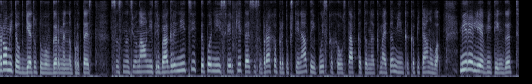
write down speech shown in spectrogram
Ромите от гетото в Гърмен на протест. С национални трибагреници, тъпани и свирки, те се събраха пред общината и поискаха оставката на кмета Минка Капитанова. Мирен ли е митингът?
